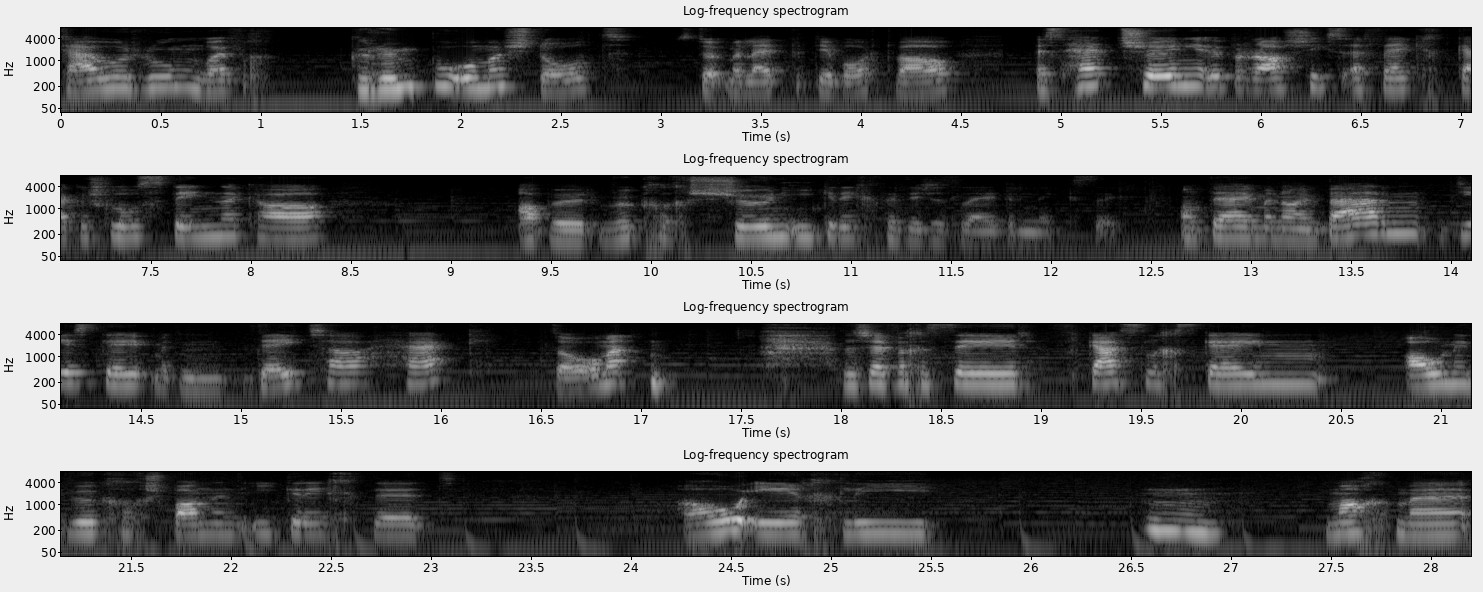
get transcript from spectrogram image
Kellerraum, wo einfach Grümpel rumsteht. Es tut mir leid für die Wortwahl. Es hat schöne Überraschungseffekte gegen Schluss drin gehabt, aber wirklich schön eingerichtet ist es leider nicht. Gewesen. Und dann haben wir noch in Bern die Escape mit dem Data Hack. So um. Das ist einfach ein sehr vergessliches Game, auch nicht wirklich spannend eingerichtet, auch eher klein. Mm, macht man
